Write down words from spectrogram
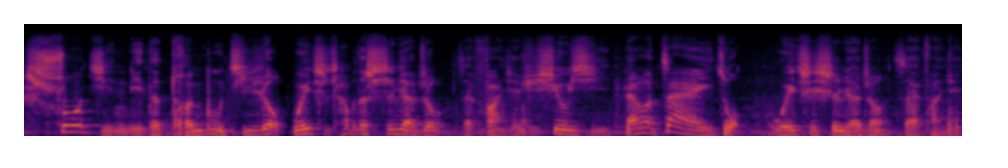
缩紧你的臀部肌肉，维持差不多十秒钟，再放下去休息，然后再做，维持十秒钟，再放下去，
